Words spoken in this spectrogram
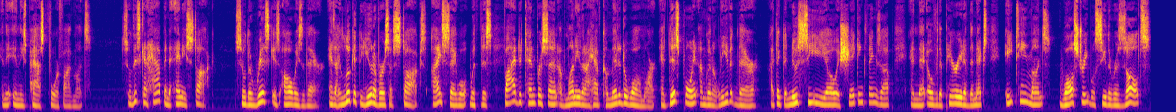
in, the, in these past four or five months. So this can happen to any stock. So the risk is always there. As I look at the universe of stocks, I say, well, with this 5 to 10% of money that I have committed to Walmart, at this point, I'm going to leave it there I think the new CEO is shaking things up, and that over the period of the next 18 months, Wall Street will see the results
